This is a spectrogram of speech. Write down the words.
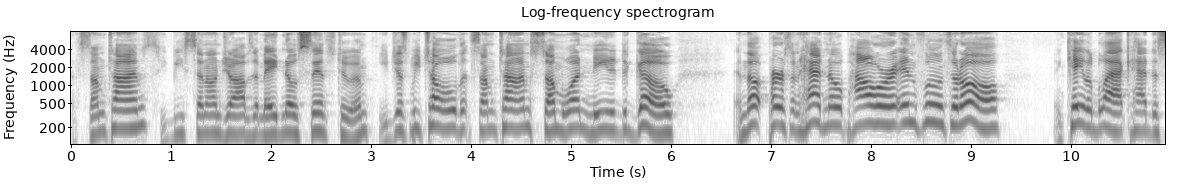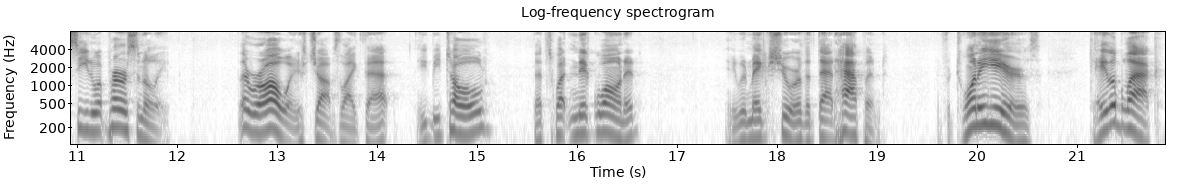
And sometimes he'd be sent on jobs that made no sense to him. He'd just be told that sometimes someone needed to go, and that person had no power or influence at all, and Caleb Black had to see to it personally. There were always jobs like that. He'd be told that's what Nick wanted, and he would make sure that that happened. And for 20 years, Caleb Black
